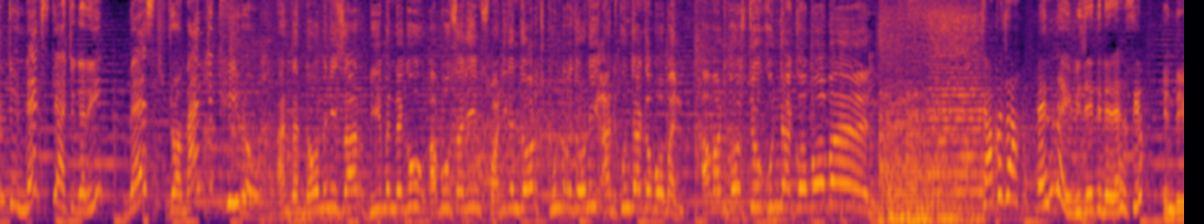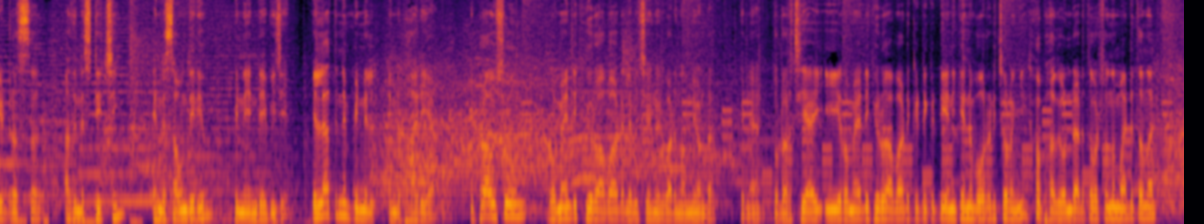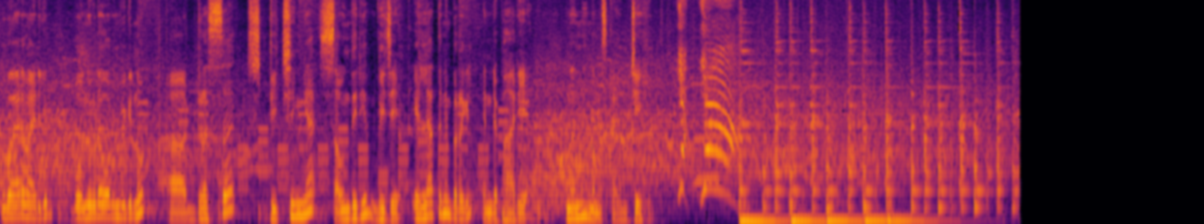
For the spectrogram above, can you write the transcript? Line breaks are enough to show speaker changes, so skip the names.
on to next category, Best Romantic Hero.
And the nominees are Bhiman Raghu, Abu Salim, Swadigan George, Kundra Joni, and Kunjako Boban. Award goes to Kunjako Boban.
ചാക്കോച്ച എന്താ ഈ വിജയത്തിന്റെ രഹസ്യം
എന്റെ ഈ dress അതിന്റെ stitching എന്റെ സൗന്ദര്യം പിന്നെ എന്റെ വിജയം എല്ലാത്തിന്റെയും പിന്നിൽ എന്റെ ഭാര്യയാണ് ഇപ്രാവശ്യവും റൊമാന്റിക് ഹീറോ അവാർഡ് ലഭിച്ചതിന് ഒരുപാട് നന്ദിയുണ്ട്. പിന്നെ തുടർച്ചയായി ഈ റൊമാന്റിക് ഹീറോ അവാർഡ് കിട്ടി കിട്ടി എനിക്ക് തന്നെ ബോറടിച്ചു തുടങ്ങി. അപ്പോൾ അതുകൊണ്ട് അടുത്ത വർഷം ഒന്ന് മാറ്റി തന്നാൽ ഉപകാരമായിരിക്കും. അപ്പോൾ ഒന്നുകൂടെ ഓർമ്മിപ്പിക്കുന്നു ഡ്രസ്സ് സ്റ്റിച്ചിങ് സൗന്ദര്യം വിജയം എല്ലാത്തിനും പിറകിൽ എന്റെ ഭാര്യയാണ്. നന്ദി നമസ്കാരം. ജയ് ഹിന്ദ്.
